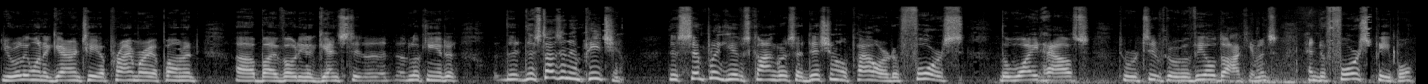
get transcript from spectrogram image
do you really want to guarantee a primary opponent uh, by voting against it, uh, looking at it? This doesn't impeach him. This simply gives Congress additional power to force the White House to, re- to reveal documents and to force people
